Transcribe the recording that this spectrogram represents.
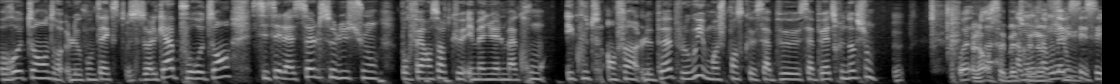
retendre le contexte soit le cas. Pour autant, si c'est la seule solution pour faire en sorte que Emmanuel Macron écoute enfin le peuple, oui, moi je pense que ça peut ça peut être une option. Ouais, Alors, à- ça peut à être mon- une à mon avis, option. c'est- c'est-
